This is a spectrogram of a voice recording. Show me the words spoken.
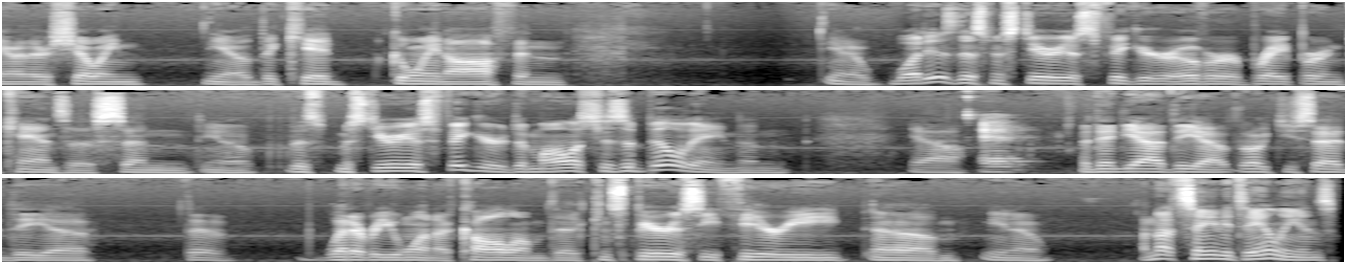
You know, they're showing you know the kid going off and you know what is this mysterious figure over Brightburn, Kansas, and you know this mysterious figure demolishes a building, and yeah, And and then yeah, the uh, like you said, the uh, the whatever you want to call them, the conspiracy theory. Um, you know, I'm not saying it's aliens,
